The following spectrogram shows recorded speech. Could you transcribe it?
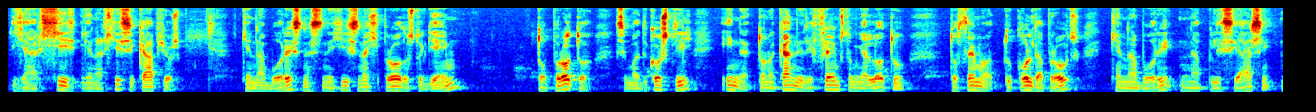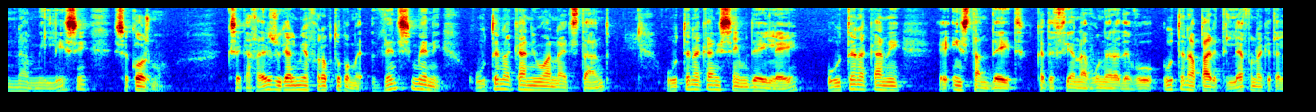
για, αρχή, για να αρχίσει κάποιος και να μπορέσει να συνεχίσει να έχει πρόοδο στο game, το πρώτο σημαντικό skill είναι το να κάνει reframe στο μυαλό του το θέμα του cold approach και να μπορεί να πλησιάσει, να μιλήσει σε κόσμο. Ξεκαθαρίζω για άλλη μια φορά που το είπαμε. Δεν σημαίνει ούτε να κάνει one night stand, ούτε να κάνει same day lay, ούτε να κάνει ε, instant date κατευθείαν να βγουν ραντεβού, ούτε να πάρει τηλέφωνα κτλ.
